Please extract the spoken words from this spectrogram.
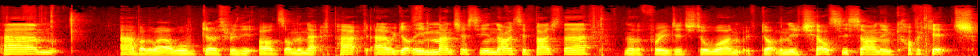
Um, Ah, by the way, I will go through the odds on the next pack. Uh, we've got the Manchester United badge there, another free digital one. We've got the new Chelsea signing, Kovacic,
